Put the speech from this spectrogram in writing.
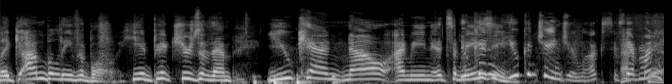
Like unbelievable. He had pictures of them. You can now, I mean, it's You amazing. can you can change your looks if you have money.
